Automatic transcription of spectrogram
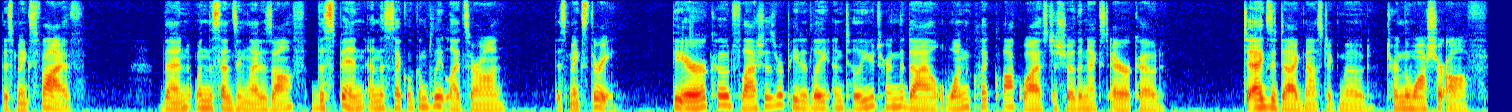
This makes 5. Then, when the sensing light is off, the spin and the cycle complete lights are on. This makes 3. The error code flashes repeatedly until you turn the dial one click clockwise to show the next error code. To exit diagnostic mode, turn the washer off.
